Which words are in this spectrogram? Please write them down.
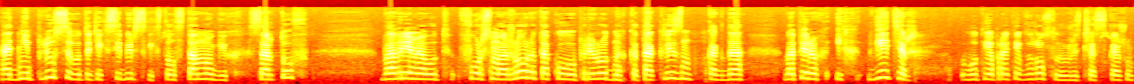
одни плюсы вот этих сибирских толстоногих сортов. Во время вот форс-мажора такого природных катаклизм, когда, во-первых, их ветер, вот я про те взрослые уже сейчас скажу,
